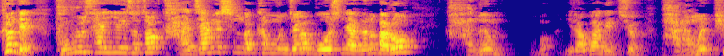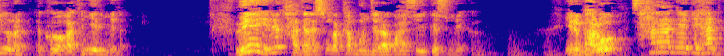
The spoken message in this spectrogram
그런데 부부 사이에 있어서 가장 심각한 문제가 무엇이냐면 바로 간음이라고 하겠죠. 바람을 피우는 그와 같은 일입니다. 왜 이를 가장 심각한 문제라고 할 수 있겠습니까? 이는 바로 사랑에 대한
